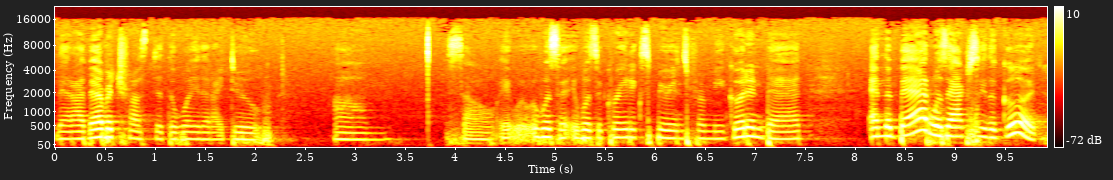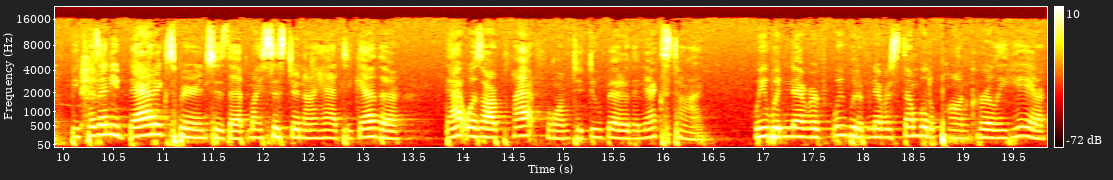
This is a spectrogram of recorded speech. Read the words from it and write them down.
that I've ever trusted the way that I do. Um, so it, it, was a, it was a great experience for me, good and bad. And the bad was actually the good, because any bad experiences that my sister and I had together that was our platform to do better the next time. We would never, we would have never stumbled upon curly hair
